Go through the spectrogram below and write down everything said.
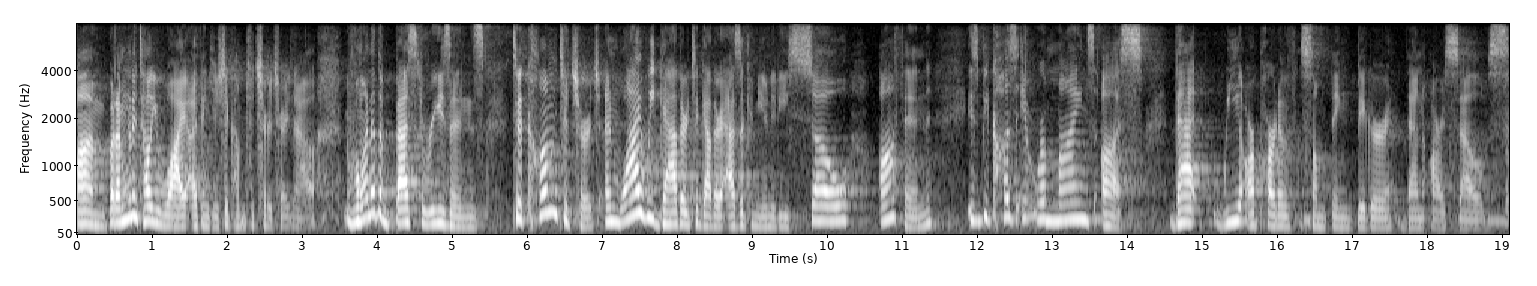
Um, but I'm going to tell you why I think you should come to church right now. One of the best reasons to come to church and why we gather together as a community so often is because it reminds us that we are part of something bigger than ourselves.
